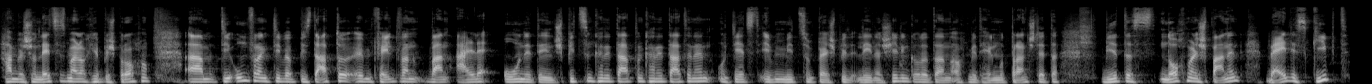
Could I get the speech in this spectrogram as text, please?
Haben wir schon letztes Mal auch hier besprochen. Ähm, die Umfragen, die wir bis dato im Feld waren, waren alle ohne den Spitzenkandidaten und Kandidatinnen. Und jetzt eben mit zum Beispiel Lena Schilling oder dann auch mit Helmut Brandstetter wird das nochmal spannend, weil es gibt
